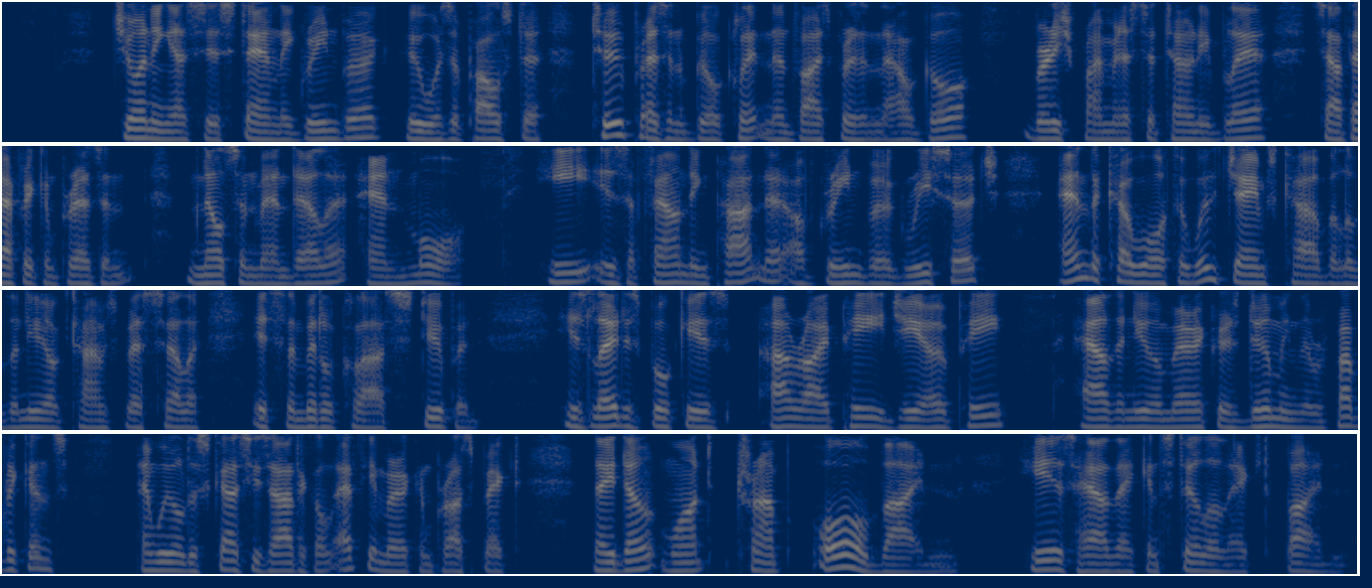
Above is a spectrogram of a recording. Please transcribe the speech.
Joining us is Stanley Greenberg, who was a pollster to President Bill Clinton and Vice President Al Gore, British Prime Minister Tony Blair, South African President Nelson Mandela, and more. He is a founding partner of Greenberg Research and the co author with James Carville of the New York Times bestseller It's the Middle Class Stupid. His latest book is RIP GOP How the New America is Dooming the Republicans and we will discuss his article at the American Prospect. They don't want Trump or Biden. Here's how they can still elect Biden.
